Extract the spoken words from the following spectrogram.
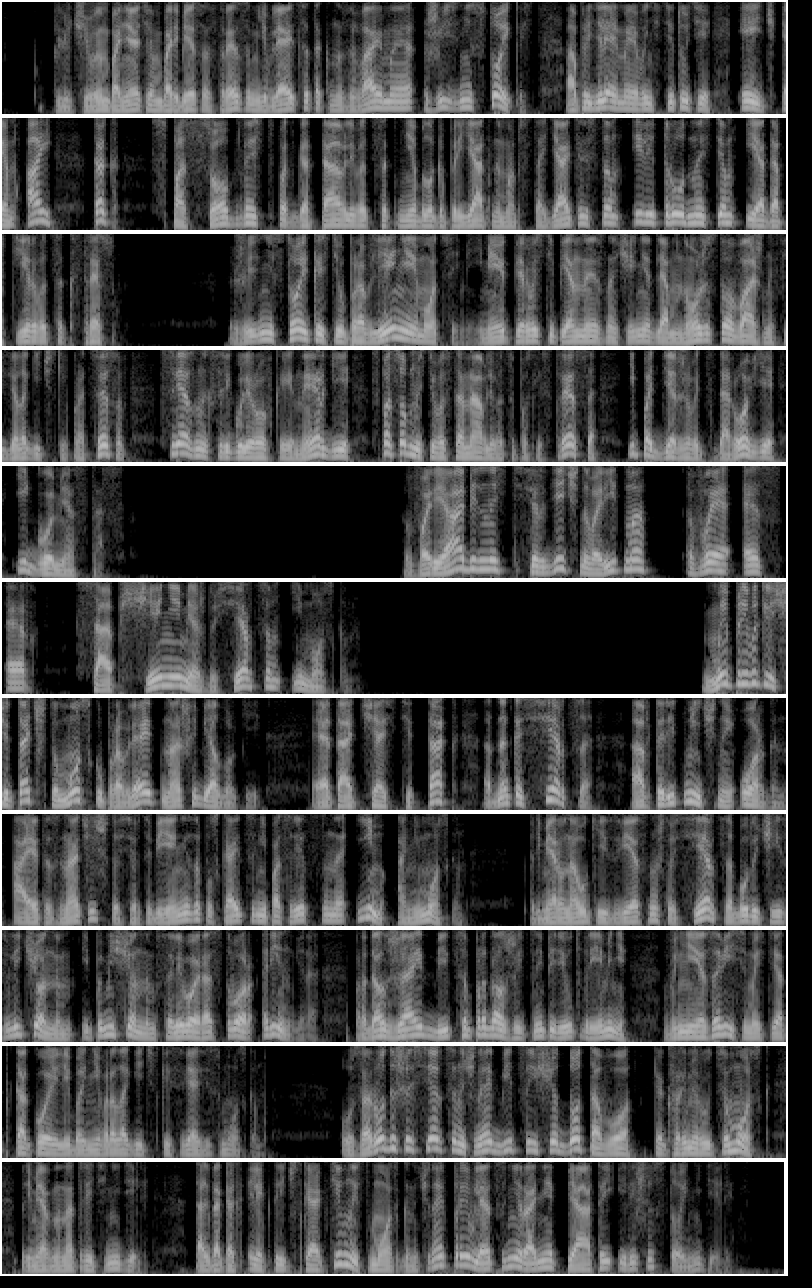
Ключевым понятием в борьбе со стрессом является так называемая жизнестойкость, определяемая в институте HMI как способность подготавливаться к неблагоприятным обстоятельствам или трудностям и адаптироваться к стрессу. Жизнестойкость и управление эмоциями имеют первостепенное значение для множества важных физиологических процессов, связанных с регулировкой энергии, способностью восстанавливаться после стресса и поддерживать здоровье и гомеостаз. Вариабельность сердечного ритма ВСР – сообщение между сердцем и мозгом. Мы привыкли считать, что мозг управляет нашей биологией. Это отчасти так, однако сердце – авторитмичный орган, а это значит, что сердцебиение запускается непосредственно им, а не мозгом. К примеру, науке известно, что сердце, будучи извлеченным и помещенным в солевой раствор Рингера – продолжает биться продолжительный период времени, вне зависимости от какой-либо неврологической связи с мозгом. У зародыша сердце начинает биться еще до того, как формируется мозг, примерно на третьей неделе, тогда как электрическая активность мозга начинает проявляться не ранее пятой или шестой недели.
